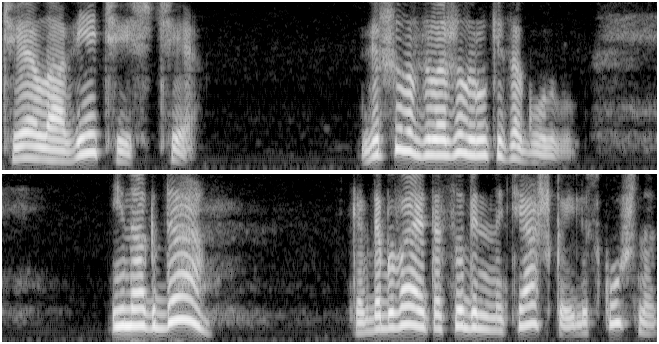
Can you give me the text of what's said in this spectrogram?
«человечище». Вершилов заложил руки за голову. Иногда, когда бывает особенно тяжко или скучно,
